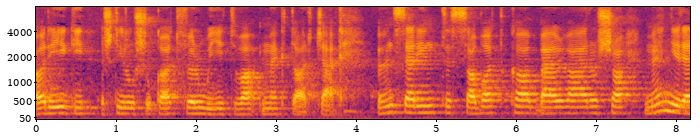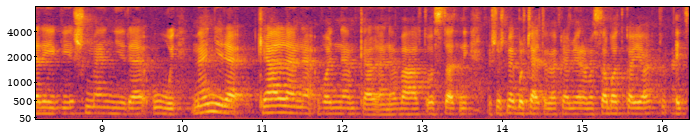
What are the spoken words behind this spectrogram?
a régi stílusukat fölújítva megtartsák. Ön szerint Szabadka belvárosa mennyire régi és mennyire új, mennyire kellene vagy nem kellene változtatni? És most megbocsájtanak remélem a szabadkaiak, egy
